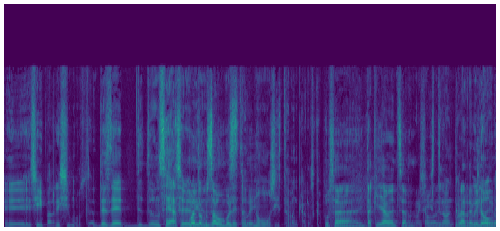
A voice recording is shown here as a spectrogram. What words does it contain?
Eh, sí, padrísimo. O sea, Desde, desde donde sea. se ¿Cuánto bien. costaba un boleto, Está- eh? No, sí estaban caros, cabrón. O sea, en taquilla antes se habían Sí, estaban caros. Y, luego-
